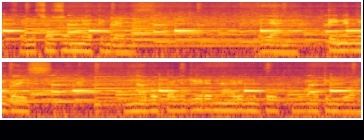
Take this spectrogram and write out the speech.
So yan, isusum natin guys. Ayan, tingnan nyo guys. Napapaligiran ng rainbow yung ating buwan.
